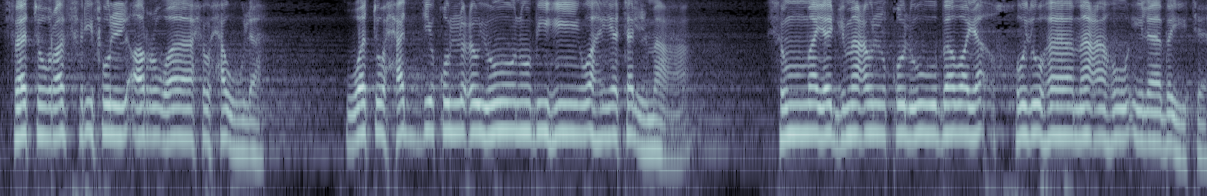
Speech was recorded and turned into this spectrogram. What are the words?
فترفرف الأرواح حوله وتحدق العيون به وهي تلمع ثم يجمع القلوب ويأخذها معه إلى بيته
